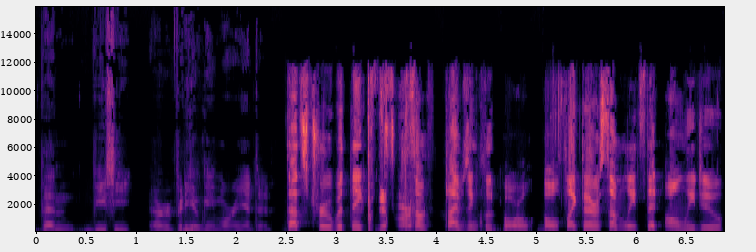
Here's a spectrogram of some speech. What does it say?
than VC or video game oriented. That's true, but they sometimes include both. Like there are some leagues that only do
